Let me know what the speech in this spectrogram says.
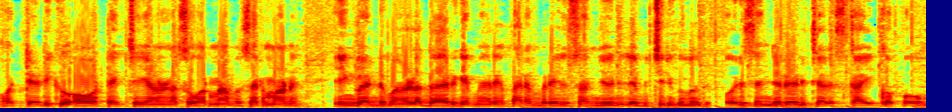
ഒറ്റയടിക്ക് ഓവർടേക്ക് ചെയ്യാനുള്ള സുവർണ അവസരമാണ് ഇംഗ്ലണ്ടുമായുള്ള ദൈർഘ്യമേറിയ പരമ്പരയിൽ സഞ്ജുവിന് ലഭിച്ചിരിക്കുന്നത്. ഒരു സെഞ്ചുറി അടിച്ചാൽ സ്കൈക്കൊപ്പവും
